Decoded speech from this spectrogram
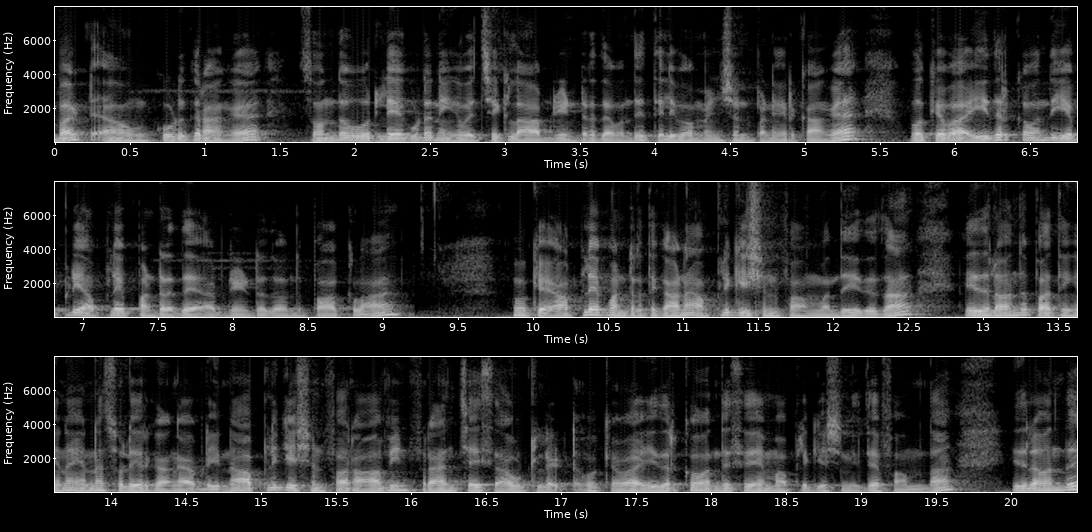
பட் அவங்க கொடுக்குறாங்க. சொந்த ஊர்லேயே கூட நீங்கள் வச்சுக்கலாம் அப்படின்றத வந்து தெளிவாக மென்ஷன் பண்ணியிருக்காங்க. ஓகேவா? இதற்கு வந்து எப்படி அப்ளை பண்ணுறது அப்படின்றத வந்து பார்க்கலாம். ஓகே அப்ளை பண்ணுறதுக்கான அப்ளிகேஷன் ஃபார்ம் வந்து இது தான் இதில் வந்து பார்த்திங்கன்னா என்ன சொல்லியிருக்காங்க அப்படின்னா application for Aavin franchise outlet ஓகேவா இதற்கும் வந்து சேம் அப்ளிகேஷன் இதே ஃபார்ம் தான். இதில் வந்து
